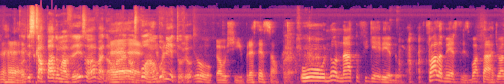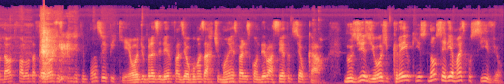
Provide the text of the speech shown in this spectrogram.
É. Quando escapar de uma vez, ó, vai dar, É, vai dar uns porrão você vai- bonito, viu? Ô, Gauchinho, presta atenção. É. O Nonato Figueiredo. Fala, mestres, boa tarde. O Adalto falou da feroz disputa entre Manso e Piquet, onde o brasileiro fazia algumas artimanhas para esconder o acerto do seu carro. Nos dias de hoje, creio que isso não seria mais possível.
